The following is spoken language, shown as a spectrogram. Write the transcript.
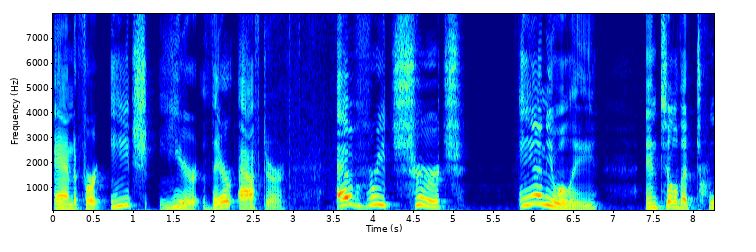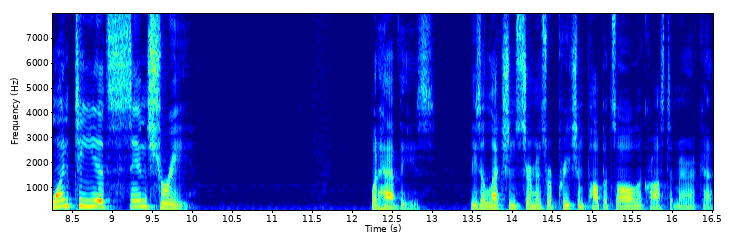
And for each year thereafter, every church annually until the 20th century would have these. These election sermons were preached in pulpits all across America.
